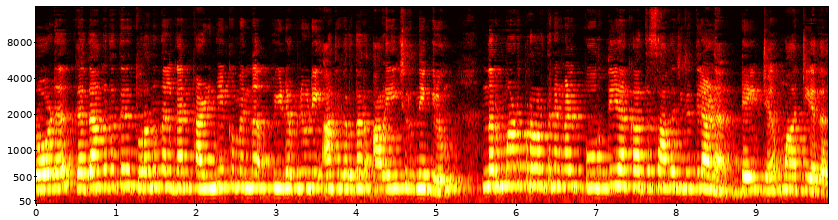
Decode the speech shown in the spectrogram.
റോഡ് ഗതാഗതത്തിന് തുറന്നു നൽകാൻ കഴിഞ്ഞേക്കുമെന്ന് പി ഡബ്ല്യു ഡി അധികൃതർ അറിയിച്ചിരുന്നെങ്കിലും നിർമ്മാണ പ്രവർത്തനങ്ങൾ പൂർത്തിയാക്കാത്ത സാഹചര്യത്തിലാണ് ഡേറ്റ് മാറ്റിയത്.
